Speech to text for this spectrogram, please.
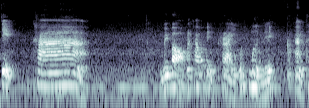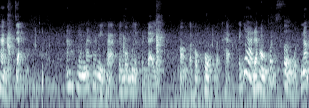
เจ็ดค่ะ ไม่บอกนะคะว่าเป็นใครหมื่นดิอ่างทางใจ อะมุนมาทางนี้ค่ะ จังบ่มืดปันใดห้องกับหกหกแล้วค่ะ ก็ย่าได้ห้องคนโสดเนาะ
